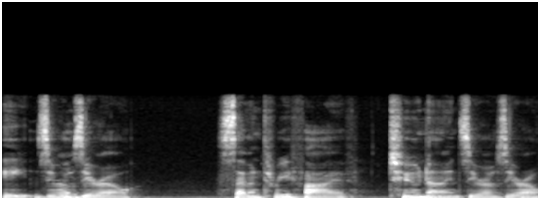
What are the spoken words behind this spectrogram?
800 735 2900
